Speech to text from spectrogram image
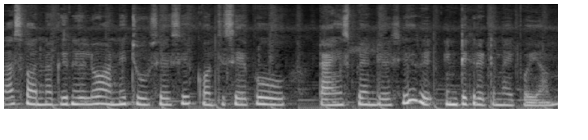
అలా స్వర్ణగిరిలో అన్నీ చూసేసి కొద్దిసేపు టైం స్పెండ్ చేసి ఇంటికి రిటర్న్ అయిపోయాము.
